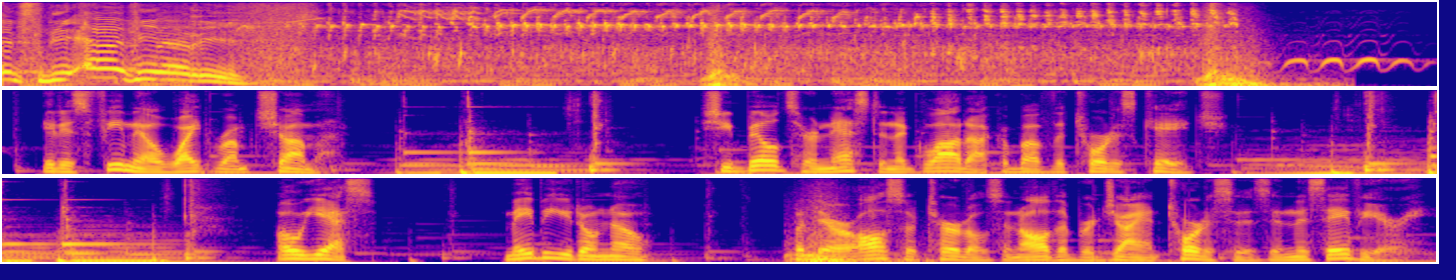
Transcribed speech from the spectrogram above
It's the aviary. It is female white-rumped shama. She builds her nest in a glodok above the tortoise cage. Oh yes, maybe you don't know, but there are also turtles and Aldabra giant tortoises in this aviary.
